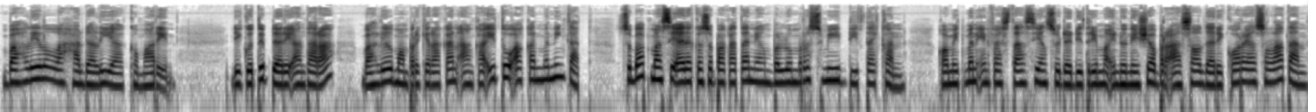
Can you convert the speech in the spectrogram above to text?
Bahlil Lahadalia kemarin. Dikutip dari Antara, Bahlil memperkirakan angka itu akan meningkat sebab masih ada kesepakatan yang belum resmi diteken. Komitmen investasi yang sudah diterima Indonesia berasal dari Korea Selatan,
